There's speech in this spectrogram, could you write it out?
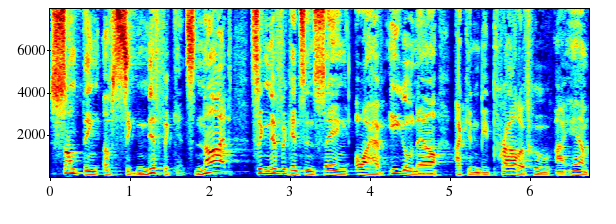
something of significance. Not significance in saying, oh, I have ego now, I can be proud of who I am.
